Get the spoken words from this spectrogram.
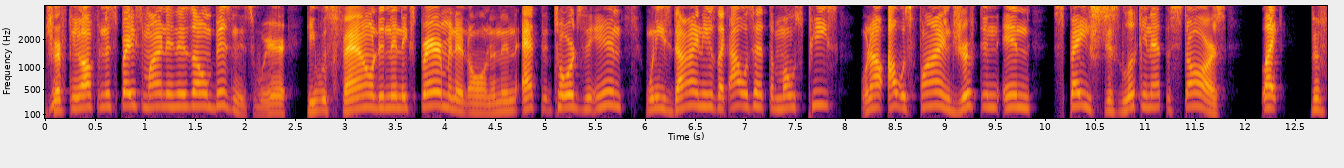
drifting off into space, minding his own business, where he was found and then experimented on, and then at the towards the end when he's dying, he was like, I was at the most peace when I, I was fine drifting in space, just looking at the stars, like the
